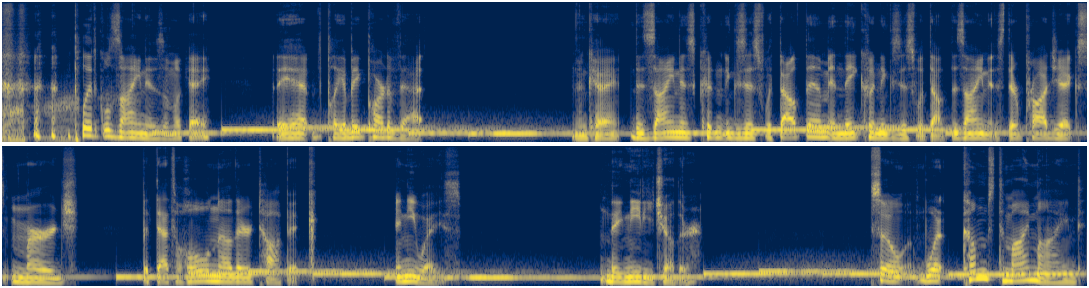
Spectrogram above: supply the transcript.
Political Zionism, okay? They have, play a big part of that. Okay? The Zionists couldn't exist without them, and they couldn't exist without the Zionists. Their projects merge. But that's a whole nother topic. Anyways, they need each other. So, what comes to my mind,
